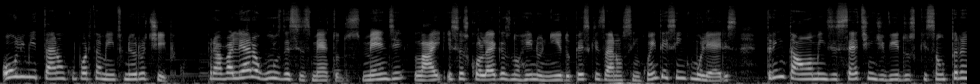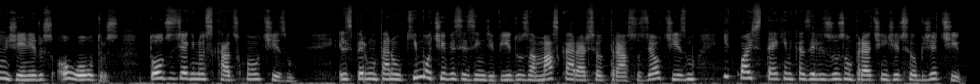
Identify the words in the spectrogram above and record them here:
ou limitar um comportamento neurotípico. Para avaliar alguns desses métodos, Mandy, Lai e seus colegas no Reino Unido pesquisaram 55 mulheres, 30 homens e 7 indivíduos que são transgêneros ou outros, todos diagnosticados com autismo. Eles perguntaram o que motiva esses indivíduos a mascarar seus traços de autismo e quais técnicas eles usam para atingir seu objetivo.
